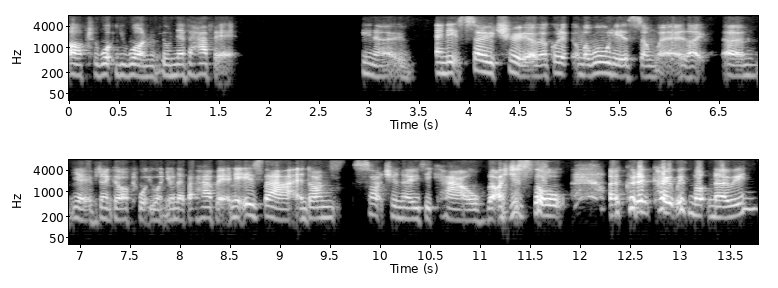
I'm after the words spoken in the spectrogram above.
after what you want, you'll never have it. You know, and it's so true. I've got it on my wall here somewhere. Like, um, yeah, if you don't go after what you want, you'll never have it. And it is that. And I'm such a nosy cow that I just thought I couldn't cope with not knowing.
